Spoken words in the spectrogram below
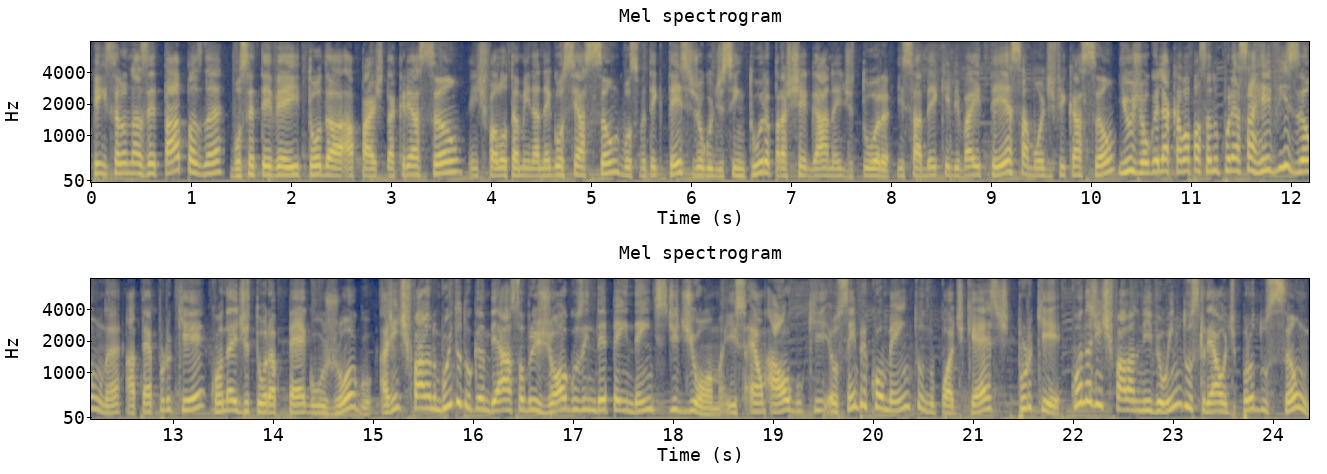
Pensando nas etapas, né? Você teve aí toda a parte da criação, a gente falou também da negociação, que você vai ter que ter esse jogo de cintura para chegar na editora e saber que ele vai ter essa modificação, e o jogo ele acaba passando por essa revisão, né? Até porque quando a editora pega o jogo, a gente fala muito do gambiarra sobre jogos independentes de idioma. Isso é algo que eu sempre comento no podcast, porque quando a gente fala nível industrial de produção,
